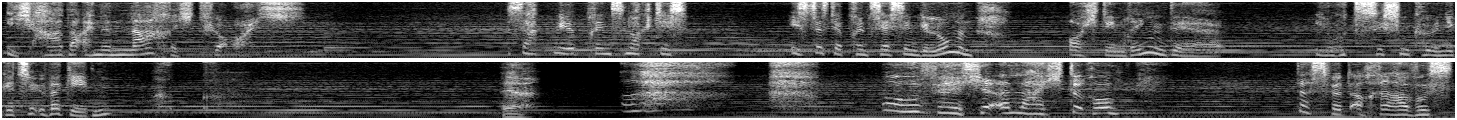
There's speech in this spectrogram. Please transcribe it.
ich habe eine Nachricht für euch. Sagt mir, Prinz Noctis, ist es der Prinzessin gelungen, euch den Ring der luzischen Könige zu übergeben? Ja. Oh, welche Erleichterung. Das wird auch Ravus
